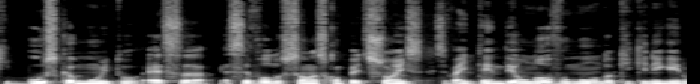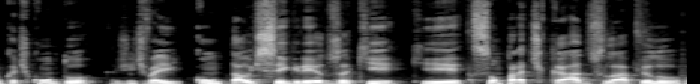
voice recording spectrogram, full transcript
que busca muito essa, essa evolução nas competições, você vai entender um novo mundo aqui que ninguém nunca te contou. A gente vai contar os segredos aqui que são praticados lá pelo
